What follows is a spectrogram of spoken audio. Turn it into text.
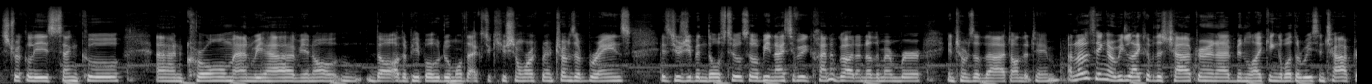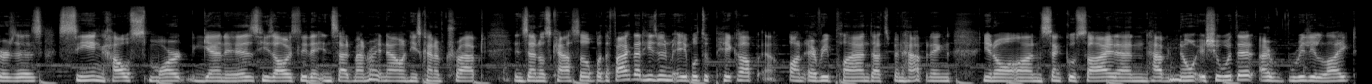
strictly Senku and Chrome, and we have you know the other people who do more of the execution work. But in terms of brains, it's usually been those two. So it'd be nice if we kind of got another member in terms of that on the team. Another thing I really liked about this chapter and I've been liking about the recent chapters is seeing how smart Gen is. He's obviously the inside man right now and he's kind of trapped in Zeno's castle. But the fact that he's been able to pick up on every plan that's been happening, you know, on Senku's side and have no issue with it, I really liked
